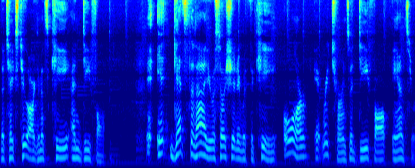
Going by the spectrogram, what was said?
that takes two arguments, key and default. It gets the value associated with the key, or it returns a default answer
